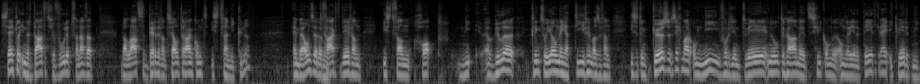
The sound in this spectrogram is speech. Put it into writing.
Cercle inderdaad het gevoel hebt vanaf dat dat laatste derde van het veld eraan komt, is het van niet kunnen. En bij ons hebben we vaak het idee van, is het van, goh, pff, niet, eh, willen klinkt zo heel negatief, hè, maar zo van, is het een keuze zeg maar, om niet voor die 2-0 te gaan met schrik om, de, om er een tegen te krijgen? Ik weet het niet.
